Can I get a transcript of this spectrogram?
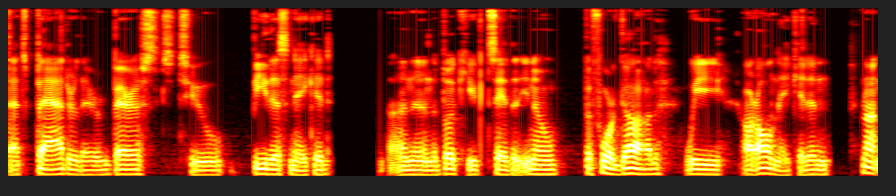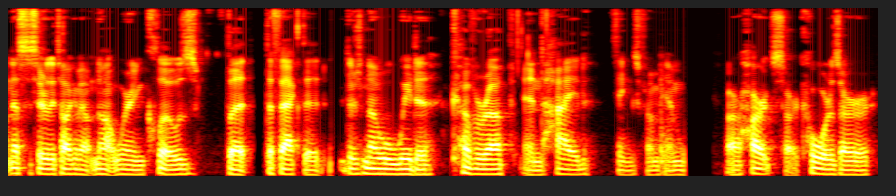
that's bad or they're embarrassed to be this naked. And then in the book, you say that, you know, before God, we are all naked. And we're not necessarily talking about not wearing clothes, but the fact that there's no way to cover up and hide things from Him. Our hearts, our cores are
